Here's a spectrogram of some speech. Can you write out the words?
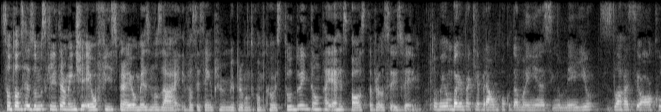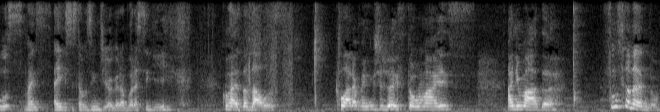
São todos resumos que literalmente eu fiz para eu mesmo usar, e vocês sempre me perguntam como que eu estudo, então tá aí a resposta para vocês verem. Tomei um banho para quebrar um pouco da manhã, assim, no meio, preciso lavar esse óculos, mas é isso, estamos em dia, agora bora seguir com o resto das aulas. Claramente já estou mais animada. Funcionando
